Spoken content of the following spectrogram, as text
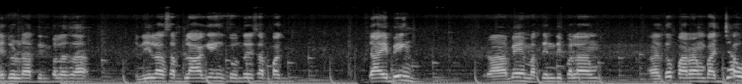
idol natin pala sa... Hindi lang sa vlogging, kundi sa pag diving. Grabe, matindi pala ang ano ito, parang badyaw.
